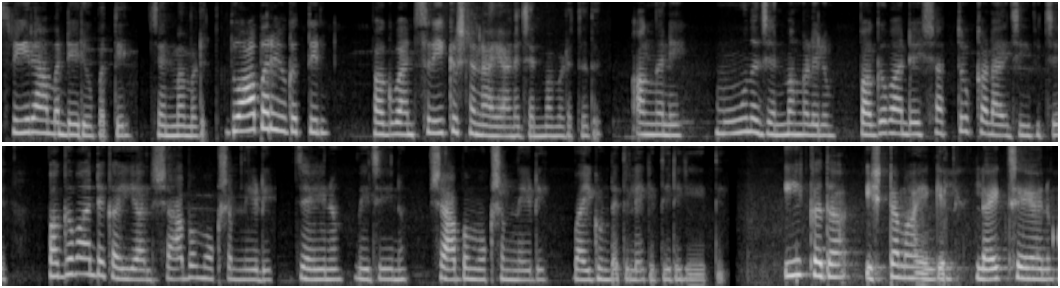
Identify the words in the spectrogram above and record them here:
ശ്രീരാമന്റെ രൂപത്തിൽ ജന്മമെടുത്തു. ദ്വാപരയുഗത്തിൽ ഭഗവാൻ ശ്രീകൃഷ്ണനായാണ് ജന്മമെടുത്തത്. അങ്ങനെ മൂന്ന് ജന്മങ്ങളിലും ഭഗവാന്റെ ശത്രുക്കളായി ജീവിച്ച് ഭഗവാന്റെ കൈയാൽ ശാപമോക്ഷം നേടി ജയനും വിജയനും ശാപമോക്ഷം നേടി വൈകുണ്ഠത്തിലേക്ക് തിരികെ എത്തി. ഈ കഥ ഇഷ്ടമായെങ്കിൽ ലൈക്ക് ചെയ്യാനും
